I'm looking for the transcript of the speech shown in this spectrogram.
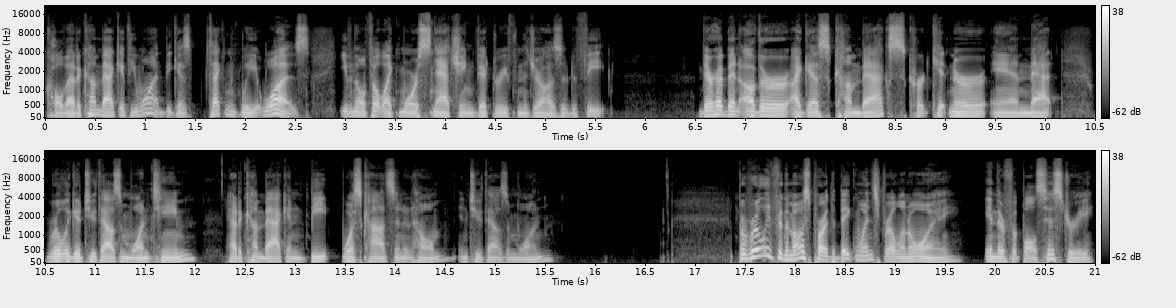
call that a comeback if you want, because technically it was, even though it felt like more snatching victory from the jaws of defeat. There have been other, I guess, comebacks. Kurt Kittner and that really good 2001 team had to come back and beat Wisconsin at home in 2001. But really, for the most part, the big wins for Illinois in their football's history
